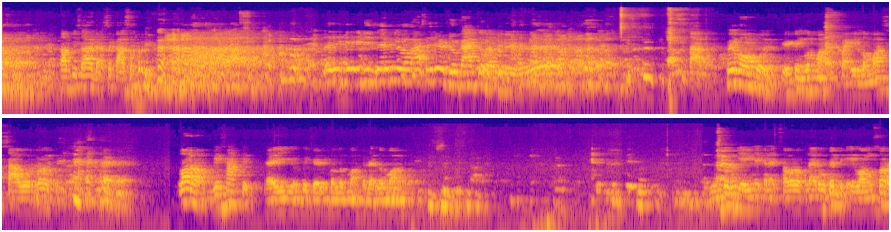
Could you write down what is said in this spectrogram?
Tapi saya tidak sekasar. Jadi kayak ini saya ini aslinya udah kacau Tak, kowe mau Ya kayak lemah, pakai lemah sawur Loro, dia sakit. Ya iya, kowe jadi kalau lemah kena lemah. Untuk dia ini kena sawur kena rugen dikai longsor.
